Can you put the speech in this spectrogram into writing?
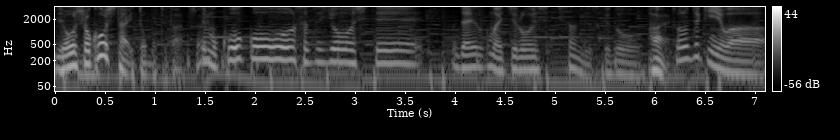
洋食をしたいと思ってたんですね、でも高校を卒業して大学まで一浪したんですけど、はい、その時には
